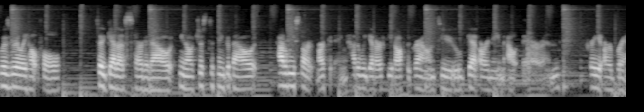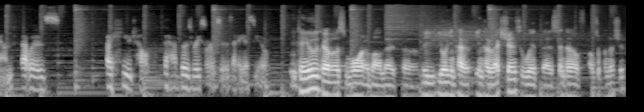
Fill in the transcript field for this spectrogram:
was really helpful to get us started out you know just to think about how do we start marketing how do we get our feet off the ground to get our name out there and create our brand. That was a huge help to have those resources at ASU. Can you tell us more about that, uh, the, your inter interactions with the Center of Entrepreneurship?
